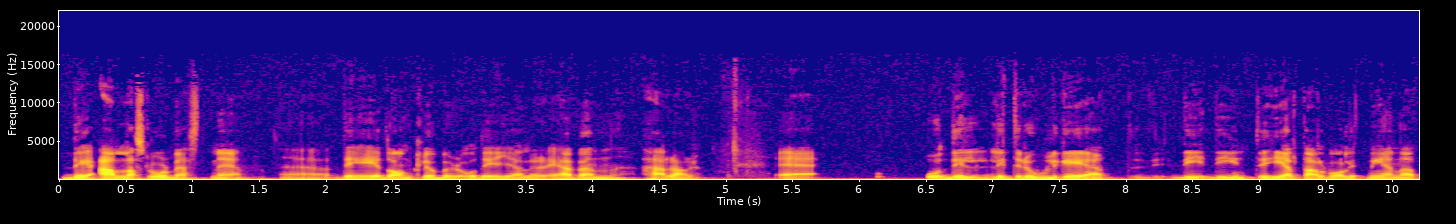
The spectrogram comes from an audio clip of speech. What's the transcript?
det alla slår bäst med det är damklubbor och det gäller även herrar. och det lite roliga är att det, det är inte helt allvarligt menat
